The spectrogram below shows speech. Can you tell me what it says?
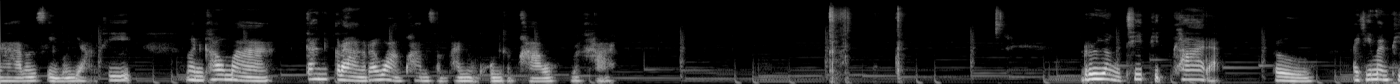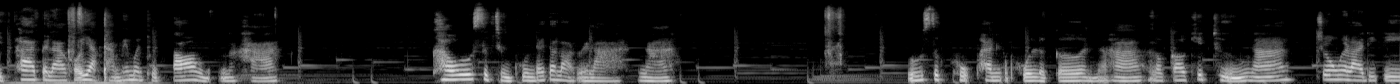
นะคะ บางสิ่งบางอย่างที่มันเข้ามา กั้นกลางระหว่างความสัมพันธ์ของคุณกับเขานะคะ เรื่องที่ผิดพลาดอะเออไอที่มันผิดพลาดไปแล้วก็อยากทำให้มันถูกต้องนะคะ เขารู้สึกถึงคุณได้ตลอดเวลานะ รู้สึกผูกพันกับคุณเหลือเกินนะคะ แล้วก็คิดถึงนะ ช่วงเวลาดี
